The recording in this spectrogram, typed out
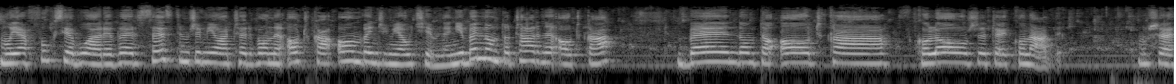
Moja fuksja była rewerse, z tym, że miała czerwone oczka, on będzie miał ciemne. Nie będą to czarne oczka, będą to oczka w kolorze czekolady. Muszę.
